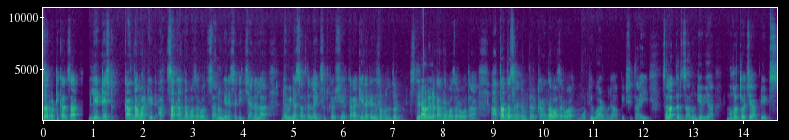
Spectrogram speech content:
सर्व ठिकाणचा लेटेस्ट कांदा मार्केट आजचा कांदा बाजारभाव जाणून घेण्यासाठी चॅनलला नवीन असाल तर लाईक सबस्क्राईब शेअर करा. गेल्या काही दिवसापासून जो स्थिरावलेला कांदा बाजारभाव होता आता दसऱ्यानंतर कांदा बाजारभाव मोठी वाढ होणं अपेक्षित आहे. चला तर जाणून घेऊया महत्त्वाचे अपडेट्स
